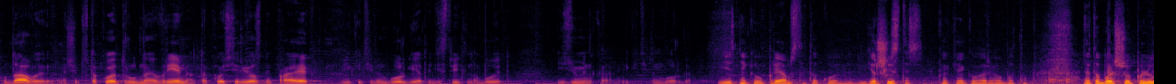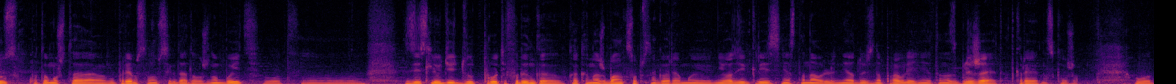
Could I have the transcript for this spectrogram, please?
куда вы, значит, в такое трудное время, такой серьезный проект в Екатеринбурге, это действительно будет изюминка Екатеринбурга. Есть некое упрямство такое, ершистость, как я говорю об этом. Это большой плюс, потому что упрямство оно всегда должно быть. Вот. Э, здесь люди идут против рынка, как и наш банк, собственно говоря. Мы ни в один кризис не останавливали ни одно из направлений. Это нас сближает, откровенно скажу. Вот.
